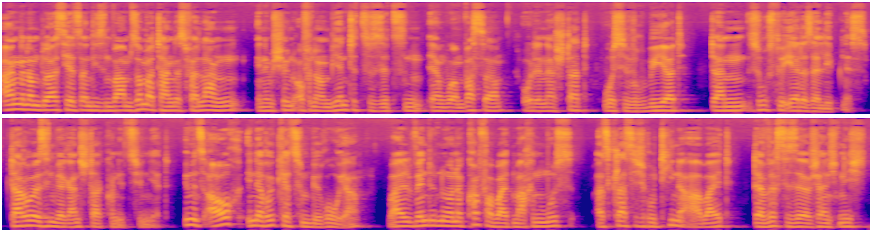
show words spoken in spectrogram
angenommen, du hast jetzt an diesen warmen Sommertagen das Verlangen, in einem schönen offenen Ambiente zu sitzen, irgendwo am Wasser oder in der Stadt, wo es vibriert, dann suchst du eher das Erlebnis. Darüber sind wir ganz stark konditioniert. Übrigens auch in der Rückkehr zum Büro, ja. Weil wenn du nur eine Kopfarbeit machen musst, als klassische Routinearbeit, da wirst du sehr wahrscheinlich nicht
